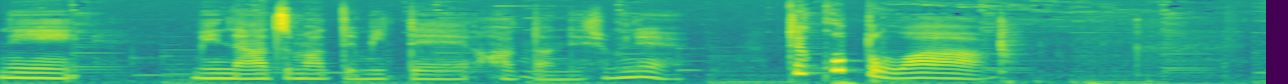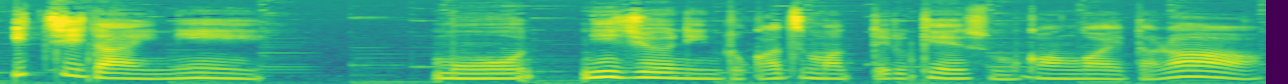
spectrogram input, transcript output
にみんな集まって見てはったんでしょうね。ってことは1台にもう20人とか集まってるケースも考えたら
